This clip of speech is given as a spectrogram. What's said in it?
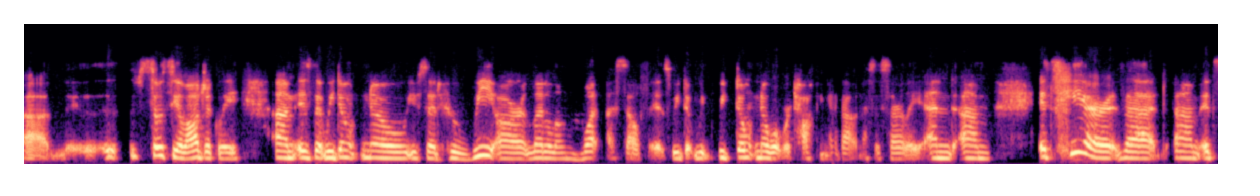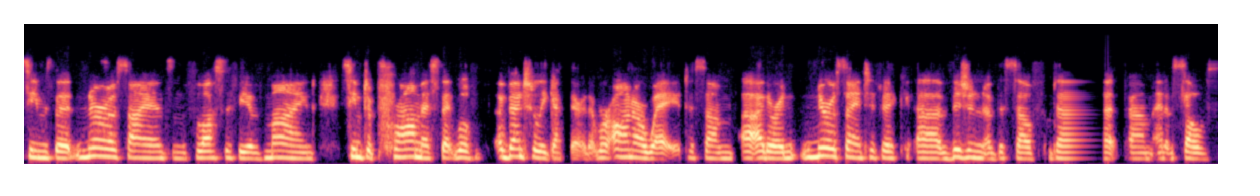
uh, sociologically um, is that we don't know you said who we are let alone what a self is. We, do, we, we don't know what we're talking about necessarily. And um, it's here that um, it seems that neuroscience and the philosophy of mind seem to promise that we'll eventually get there that we're on our way to some uh, either a neuroscientific uh, vision of the self that um, and of selves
